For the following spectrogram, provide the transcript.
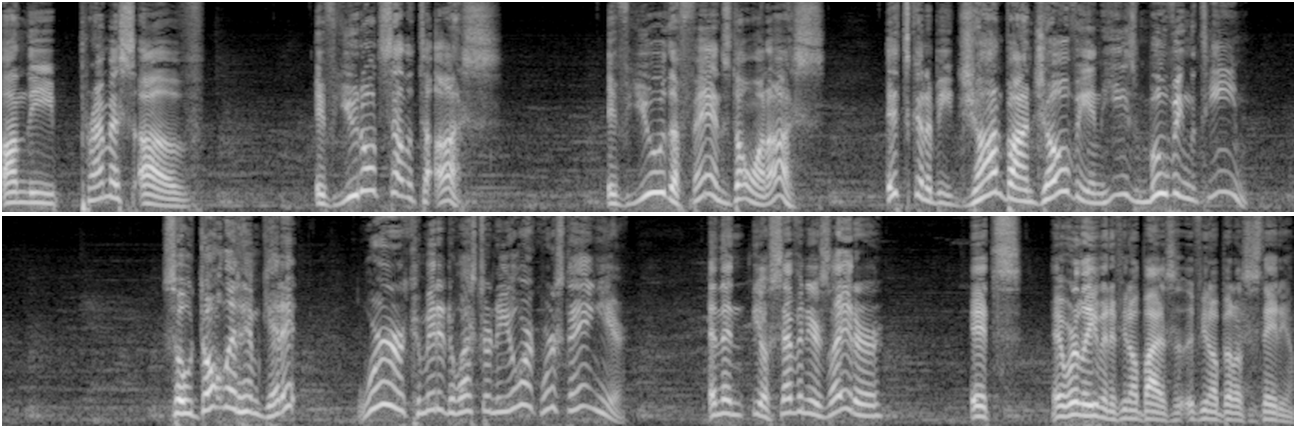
on the premise of if you don't sell it to us, if you the fans don't want us, it's going to be John Bon Jovi and he's moving the team. So don't let him get it. We're committed to Western New York. We're staying here. And then, you know, 7 years later, it's hey, we're leaving if you don't buy us if you don't build us a stadium.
